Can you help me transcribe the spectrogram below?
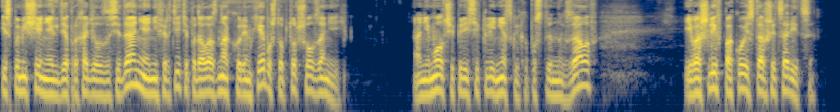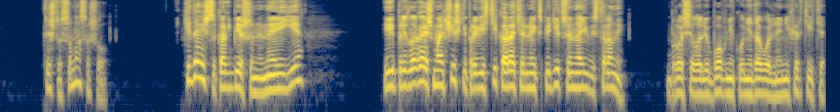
из помещения, где проходило заседание, Нефертити подала знак Хуримхебу, чтобы тот шел за ней. Они молча пересекли несколько пустынных залов и вошли в покой старшей царицы. Ты что, с ума сошел? Кидаешься, как бешеный, на ИЕ и предлагаешь мальчишке провести карательную экспедицию на юге страны, — бросила любовнику недовольная Нефертити.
